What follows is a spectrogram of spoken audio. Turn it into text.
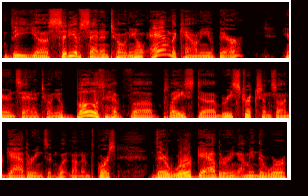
the uh, city of San Antonio and the county of Bexar here in San Antonio both have uh, placed uh, restrictions on gatherings and whatnot. And of course, there were gathering. I mean, there were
